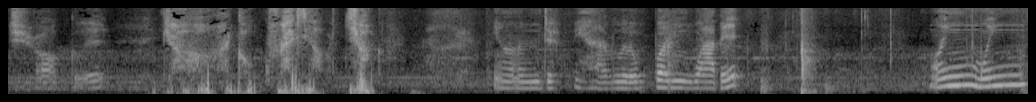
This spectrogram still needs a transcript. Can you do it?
chocolate. I go crazy over chocolate. And we have a little bunny rabbit. Boing, boing.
